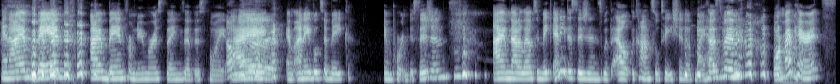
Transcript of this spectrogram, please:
and I am banned I am banned from numerous things at this point. Oh, I am unable to make important decisions. I am not allowed to make any decisions without the consultation of my husband or my parents.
